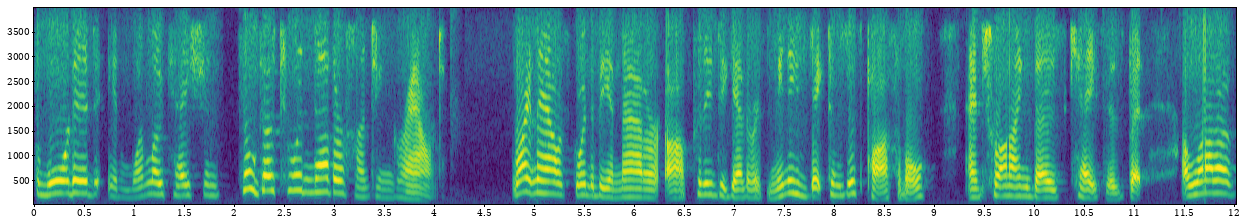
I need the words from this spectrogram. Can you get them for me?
thwarted in one location, he'll go to another hunting ground. Right now, it's going to be a matter of putting together as many victims as possible and trying those cases. But a lot of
